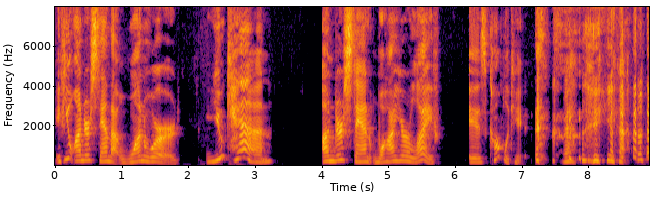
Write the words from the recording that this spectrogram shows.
If you understand that one word, you can understand why your life is complicated. yeah.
